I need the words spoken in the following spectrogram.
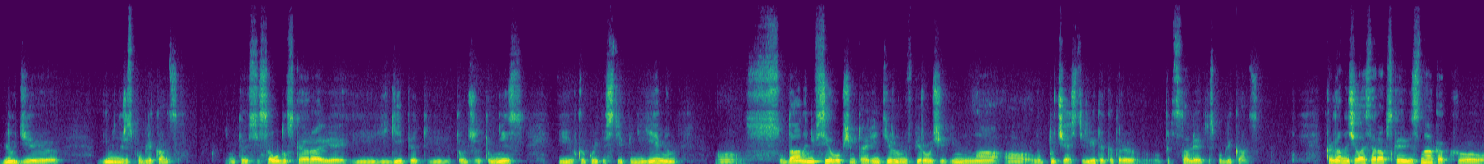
люди именно республиканцев. Ну, то есть и Саудовская Аравия, и Египет, и тот же Тунис, и в какой-то степени Йемен, Судан, они все, в общем-то, ориентированы в первую очередь именно на а, вот ту часть элиты, которая представляет республиканцев. Когда началась арабская весна, как э,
